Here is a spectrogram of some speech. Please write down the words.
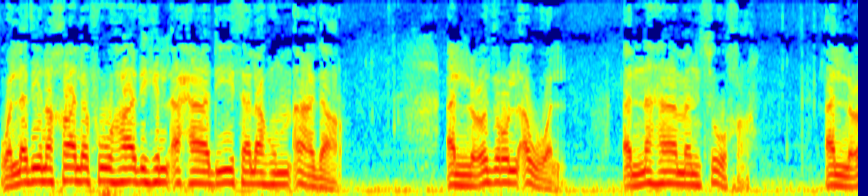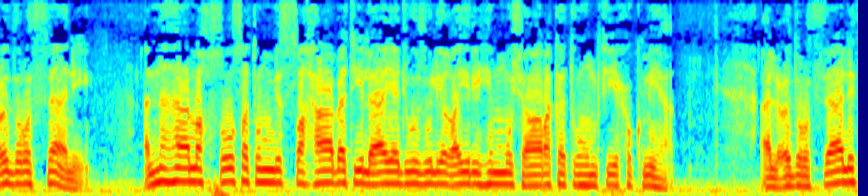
والذين خالفوا هذه الأحاديث لهم أعذار العذر الأول أنها منسوخة العذر الثاني أنها مخصوصة بالصحابة لا يجوز لغيرهم مشاركتهم في حكمها. العذر الثالث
